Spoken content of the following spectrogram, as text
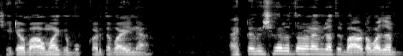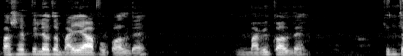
সেটাও বাবা মাকে বুক করতে পারি না। একটা বিষয় হলো, ধরেন আমি রাতে বারোটা বাজে, বাসায় পেলে তো ভাইয়া আপু কল দেয়, ভাবি কল দেয়, কিন্তু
